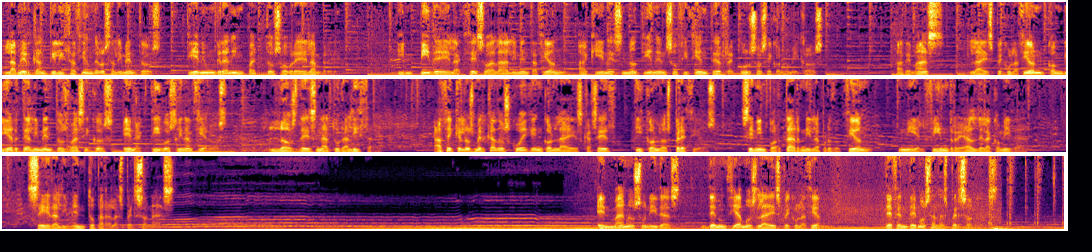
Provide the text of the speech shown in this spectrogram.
La mercantilización de los alimentos tiene un gran impacto sobre el hambre impide el acceso a la alimentación a quienes no tienen suficientes recursos económicos. Además, la especulación convierte alimentos básicos en activos financieros, los desnaturaliza, hace que los mercados jueguen con la escasez y con los precios, sin importar ni la producción ni el fin real de la comida, ser alimento para las personas. En Manos Unidas denunciamos la especulación, defendemos a las personas.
